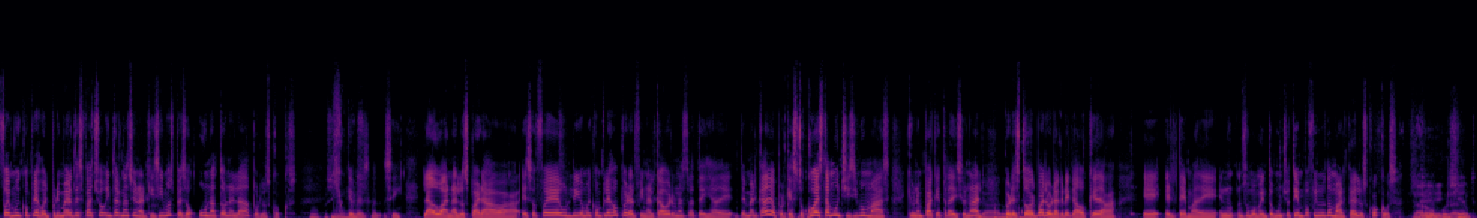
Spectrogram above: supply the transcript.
fue muy complejo. El primer despacho internacional que hicimos pesó una tonelada por los cocos. No, pues sí, Que pues, fue- sí, la aduana los paraba. Eso fue un lío muy complejo, pero al fin y al cabo era una estrategia de, de mercadeo, porque esto cuesta muchísimo más que un empaque tradicional. Claro. Pero es todo el valor agregado que da eh, el tema de. En, en su momento, mucho tiempo fuimos la marca de los cocos. Claro, por claro. ciento.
